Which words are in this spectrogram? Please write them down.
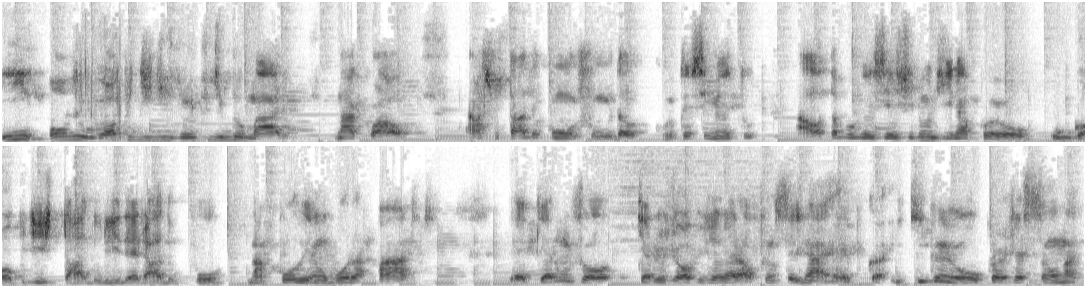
E houve o golpe de 18 de Brumário, na qual, assustada com o fumo do acontecimento, a alta burguesia girondina apoiou o golpe de Estado liderado por Napoleão Bonaparte, é, que, era um que era um jovem general francês na época e que ganhou projeção na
